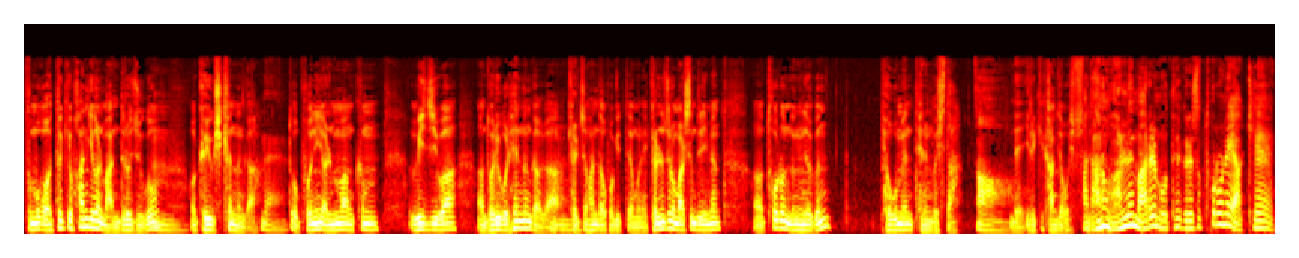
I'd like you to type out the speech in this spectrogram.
부모가 어떻게 환경을 만들어주고 음. 어, 교육시켰는가, 네. 또 본인이 얼마만큼 의지와 노력을 했는가가 음. 결정한다고 보기 때문에 결론적으로 말씀드리면 어, 토론 능력은 배우면 되는 것이다. 어. 네, 이렇게 강조하고 싶습니다. 아, 나는 원래 말을 못해. 그래서 토론에 약해.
